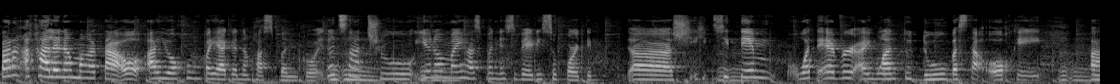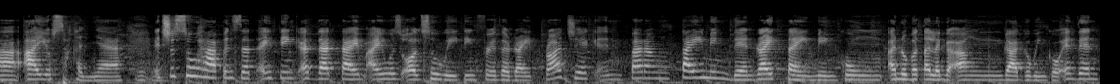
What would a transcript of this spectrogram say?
parang akala ng mga tao, ayokong payagan ng husband ko. That's not true. You know, my husband is very supportive. Uh, she- si Tim, whatever I want to do, basta okay, ah, ayos sa kanya. It just so happens that I think at that time, I was also waiting for the right project and parang timing din, right timing, kung ano ba talaga ang gagawin ko. And then,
